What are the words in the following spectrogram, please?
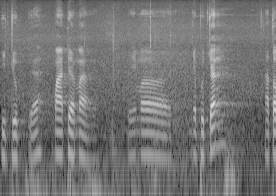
hidup ya madama. Ini menyebutkan atau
